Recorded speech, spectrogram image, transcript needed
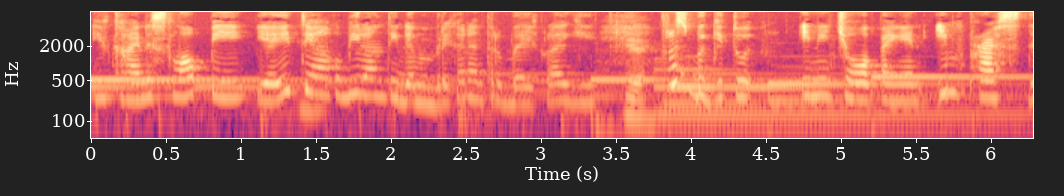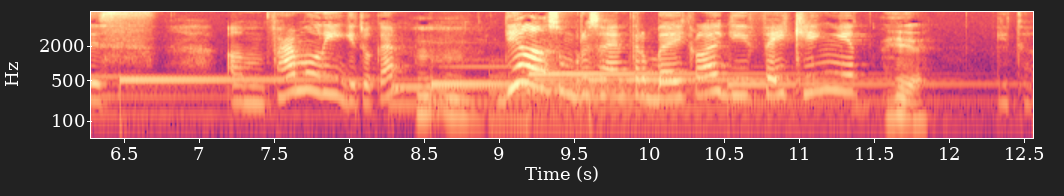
you kinda sloppy. Ya itu yang aku bilang tidak memberikan yang terbaik lagi. Iya. Terus begitu ini cowok pengen impress this um, family gitu kan, Mm-mm. dia langsung berusaha yang terbaik lagi, faking it iya gitu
